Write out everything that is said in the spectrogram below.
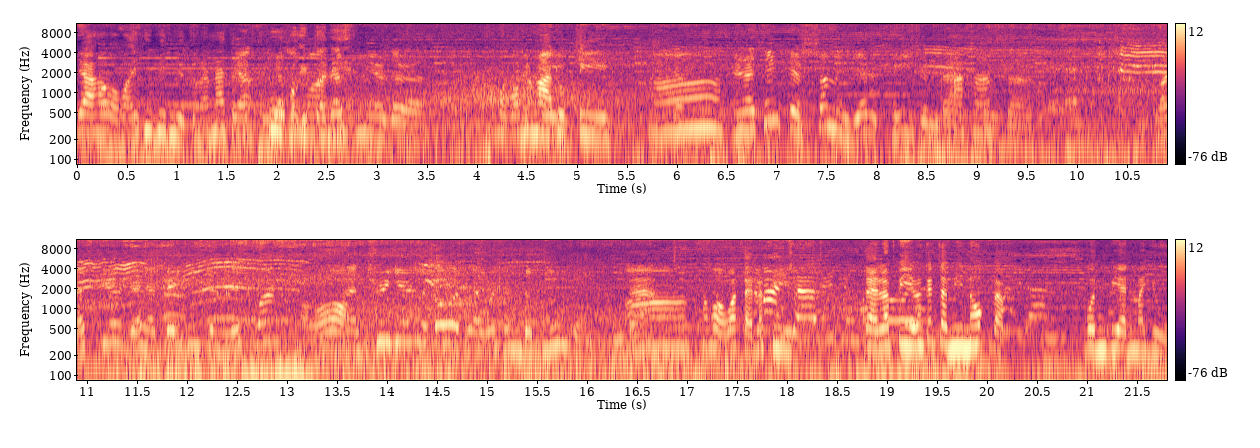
อย่าเขาบอกว่าไอ้ที่บินอยู่ตรงนั้นน่าจะเป็น Yeah, คู่ there's ของ a อีกตัว mon- นี้ that's near the. เขาบอกว่ามันมาทุกปีอ๋อ And I think there's some in the other cage in back. Uh-huh. 'cause, uh, last year they had babies in this one, โอ้ and three years ago there was in the blue one in อ๋อ back. เขาบอกว่าแต่ละ Come ปี on, Charlie. แต่ละปีมันก็จะมีนกแบบวนเวียนมาอยู่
